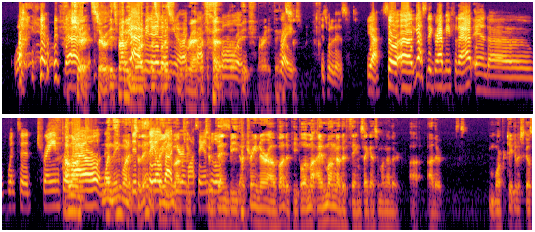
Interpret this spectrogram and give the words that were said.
with that. Sure, sure. It's probably yeah, more. I mean, and, and, you know, I can talk to people and, or anything. Right, just... is what it is. Yeah. So, uh, yeah. So they grabbed me for that, and uh, went to train for How a while. And when they wanted, so they sales out here to, in Los Angeles. to then be a trainer of other people, among, among other things, I guess, among other uh, other more particular skills.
